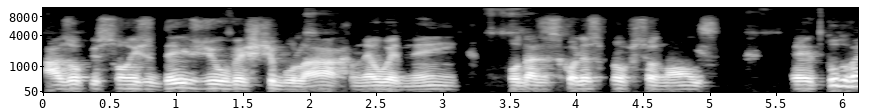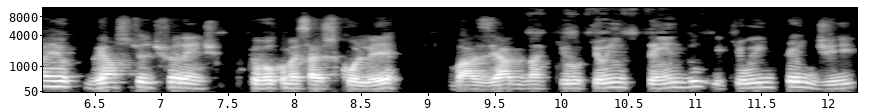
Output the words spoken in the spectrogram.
as opções desde o vestibular, né, o Enem, ou das escolhas profissionais, é, tudo vai ganhar um sentido diferente, porque eu vou começar a escolher baseado naquilo que eu entendo e que eu entendi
